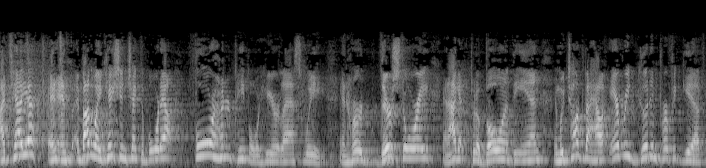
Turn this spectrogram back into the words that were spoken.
I tell you, and, and, and by the way, in case you didn't check the board out, 400 people were here last week and heard their story, and I got to put a bow on at the end. And we talked about how every good and perfect gift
